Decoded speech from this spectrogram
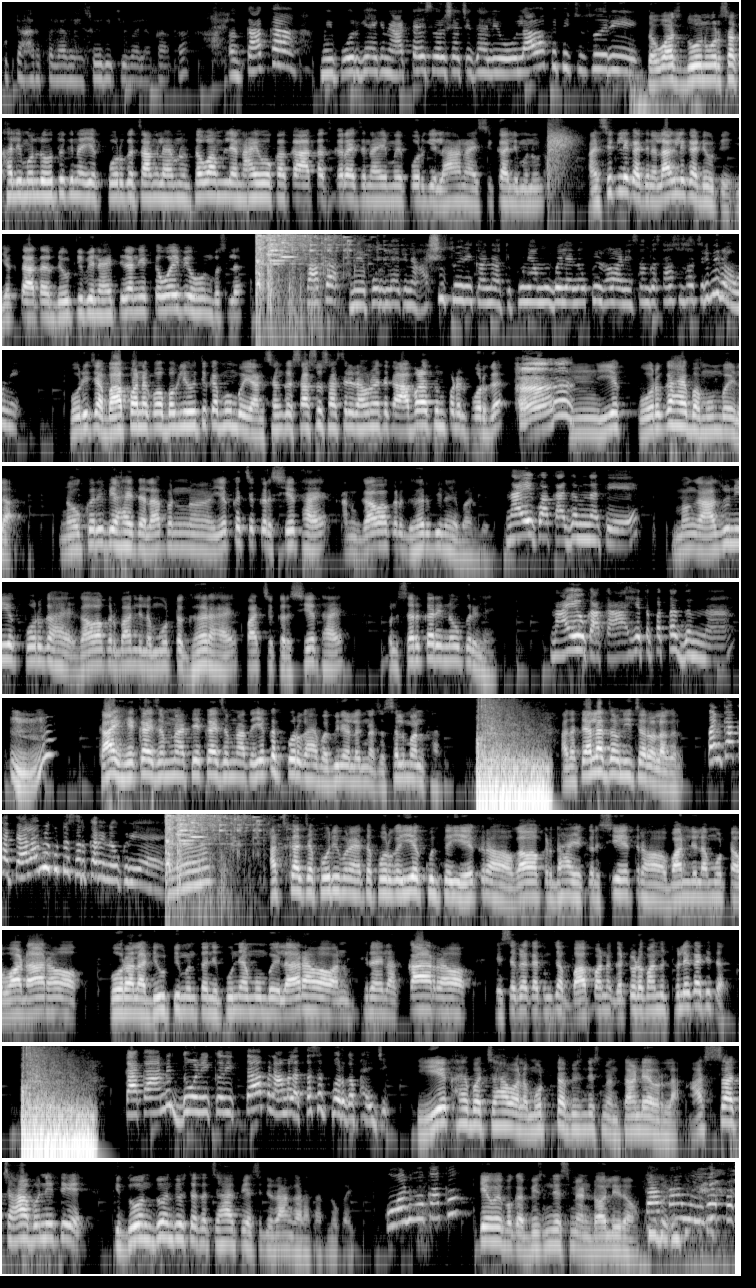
कुठं हरपला गे सोयरी किवाला काका? अं, काका मी पोरगी आहे की नाही अठ्ठावीस वर्षाची झाली हो लावा का तिची सोयरी? तेव्हाच दोन वर्षाखाली म्हणलं होतं की नाही एक पोरग चांगलं आहे म्हणून. तेव्हा म्हणल्या नाही हो काका आताच करायचं नाही मी पोरगी लहान आहे शिकाली म्हणून. आणि शिकली का तिने? लागली का ड्युटी? एक तर आता ड्युटी बी नाही तिला आणि एक तर वय बी होऊन बसलं. काका मी पोरगी आहे की नाही अशी सोयरी का ना की पुण्या मुंबईला नोकरी राहू आणि संघ सासू सासरी बी राहू नये. पोरीच्या बापानं का बघली होती का मुंबई? आणि संघ सासू सासरे राहून येतं का? आबाळातून पडेल पोरग. एक पोरग आहे बा मुंबईला. नोकरी बी आहे त्याला पण एकच एकर शेत आहे आणि गावाकडे घर बी नाही बांधलेलं. नाही काका जमना ते? मग अजून एक पोरग आहे गावाकडे बांधलेलं मोठं घर आहे पाच एकर शेत आहे पण सरकारी नोकरी नाही. नाही हो काका हे तर पत्ताच जमना. काय हे काय जमणार ते काय जमणार आता एकच पोरग आहे बा बिना लग्नाचं सलमान खान. आता त्यालाच जाऊन विचारावं लागल. पण काका त्याला बी कुठं सरकारी नोकरी आहे? आजकालच्या पोरी म्हणा आता पोरग एक कुलत एक राहावं गावाकडे दहा एकर शेत राहावं बांधलेला मोठा वाडा राहावं पोराला ड्युटी म्हणताना पुण्या मुंबईला राहावं आणि फिरायला कार राहावं. हे सगळं काय तुमच्या बापानं गटोडं बांधून ठेवले का तिथं? काका आम्ही दोन एकर विकता पण आम्हाला तसंच पोरग पाहिजे. एक आहे बा चहावाला मोठा बिझनेसमॅन तांड्यावरला. असा चहा बनते की दोन दोन दिवस त्याचा चहा पियासाठी रांगा राहतात लोकांची. कोण हो काका? ते होय बघा बिझनेसमॅन डॉलीराव काका मुलगा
